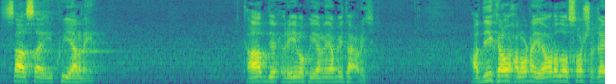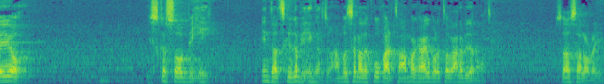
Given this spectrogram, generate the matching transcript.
saasa ay ku yeelanayaan. Kaab dee xoreeyey baa ku yeelanaya ama intaa xoreysa haddii kale waxaa la odhanaya oradoo soo shaqeeyo iska soo bixi. Intaad iskaga bixin karto ama sanada kuu qaarto ama kaaga barato wax lamida noqoto saasaa la odhanaya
